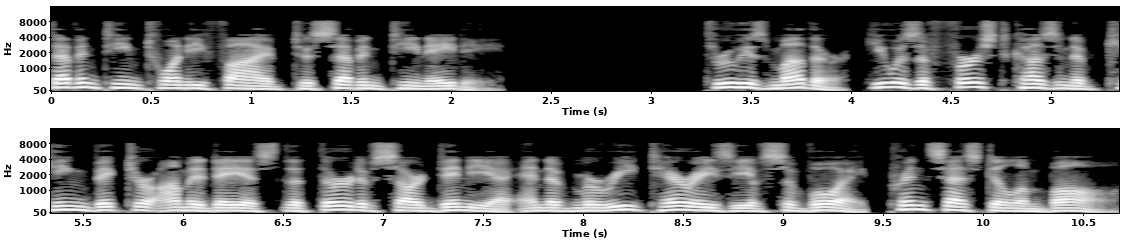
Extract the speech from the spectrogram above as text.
(1725–1780). Through his mother, he was a first cousin of King Victor Amadeus III of Sardinia and of Marie Thérèse of Savoy, Princess de Lamballe.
